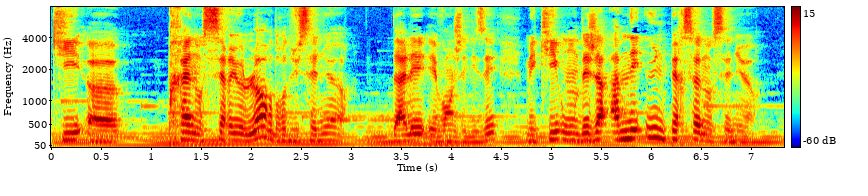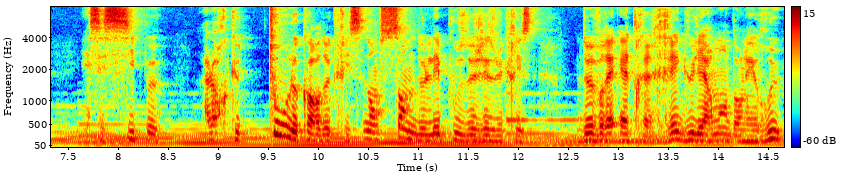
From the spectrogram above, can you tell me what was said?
qui euh, prennent au sérieux l'ordre du Seigneur d'aller évangéliser, mais qui ont déjà amené une personne au Seigneur. Et c'est si peu, alors que tout le corps de Christ, l'ensemble de l'épouse de Jésus-Christ, devrait être régulièrement dans les rues,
